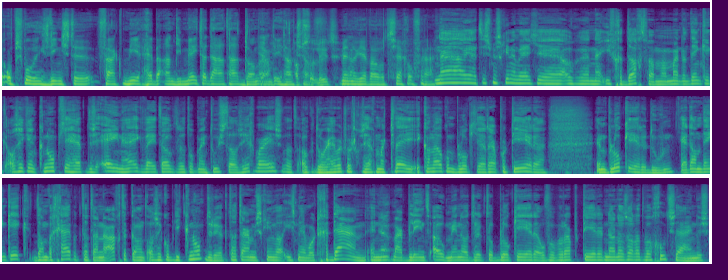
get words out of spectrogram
opsporingsdiensten vaak meer hebben aan die metadata dan ja, aan de inhoud absoluut, zelf. Menno, ja. jij wou wat zeggen of vragen? Nou ja, het is misschien een beetje ook naïef gedacht van me. Maar dan denk ik, als ik een knopje heb. Dus één, hè, ik weet ook dat het op mijn toestel zichtbaar is. Wat ook door Herbert wordt gezegd. Maar twee, ik kan ook een blokje rapporteren en blokkeren doen. Ja, dan denk ik, dan begrijp ik dat aan de achterkant, als ik op die knop druk, dat daar misschien wel iets mee wordt gedaan. En ja. niet maar blind, oh, Menno drukt op blokkeren of op rapporteren. Nou, dan zal het wel goed zijn. Dus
